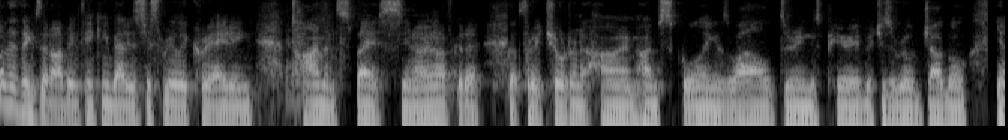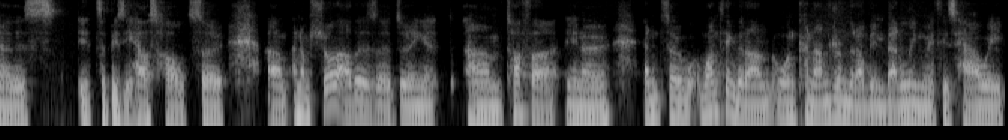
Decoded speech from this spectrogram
of the things that I've been thinking about is just really creating time and space. You know, I've got a got three children at home, homeschooling as well during this period, which is a real juggle. You know, there's it's a busy household. So, um, and I'm sure others are doing it um, tougher. You know, and so one thing that I'm one conundrum that I've been battling with is how we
